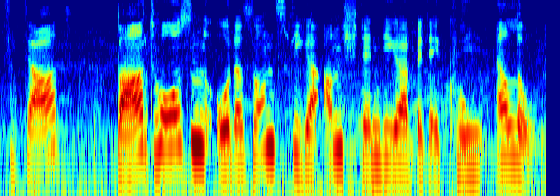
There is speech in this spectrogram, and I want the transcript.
Zitat Badhosen oder sonstiger anständiger Bedeckung erlaubt.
